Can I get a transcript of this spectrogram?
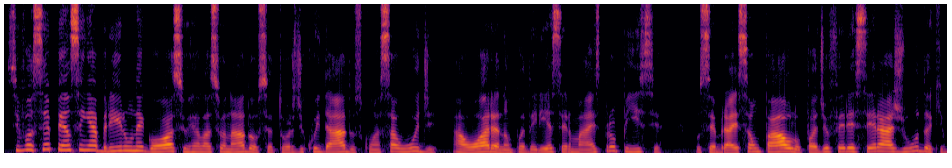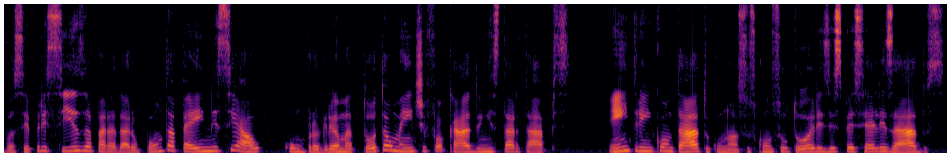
Se você pensa em abrir um negócio relacionado ao setor de cuidados com a saúde, a hora não poderia ser mais propícia. O Sebrae São Paulo pode oferecer a ajuda que você precisa para dar o pontapé inicial com um programa totalmente focado em startups. Entre em contato com nossos consultores especializados.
